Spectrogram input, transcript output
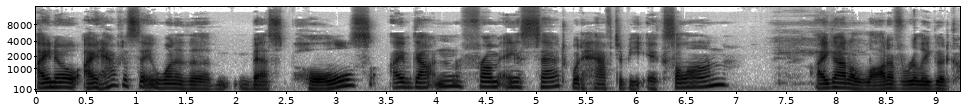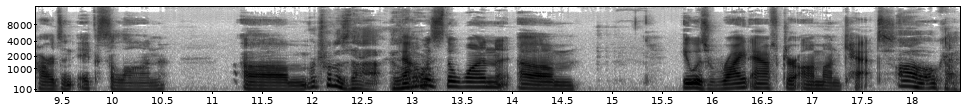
I know I'd have to say one of the best pulls I've gotten from a set would have to be Ixalan. I got a lot of really good cards in Ixalan. Um, Which one is that? That was the one. Um, it was right after Amon Amonkhet. Oh, okay.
